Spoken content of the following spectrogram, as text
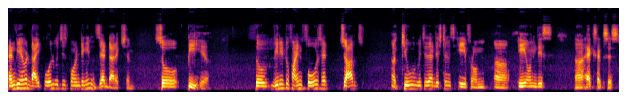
and we have a dipole which is pointing in z direction. So P here. So we need to find force at charge uh, q which is a distance a from uh, a on this uh, x-axis.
